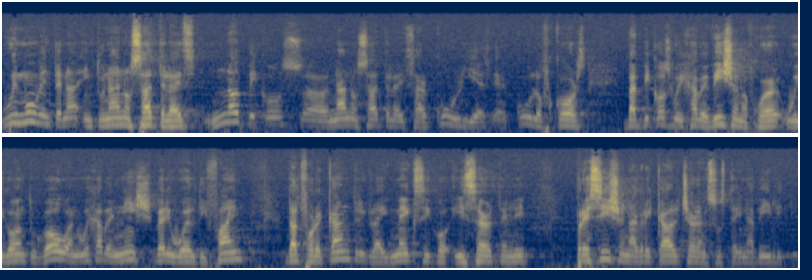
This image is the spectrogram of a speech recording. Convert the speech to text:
We move into, na into nano satellites, not because uh, nano satellites are cool, yes, they are cool, of course, but because we have a vision of where we're going to go and we have a niche very well defined that for a country like Mexico is certainly precision agriculture and sustainability.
